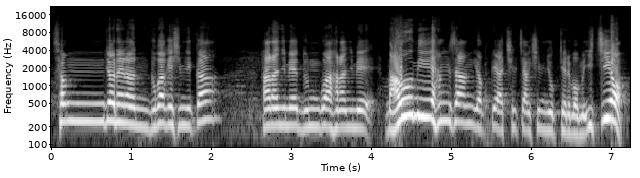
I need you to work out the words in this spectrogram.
성전에는 누가 계십니까? 하나님의 눈과 하나님의 마음이 항상 역대하 7장 16절에 보면 있지요.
